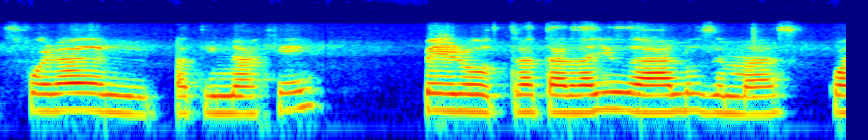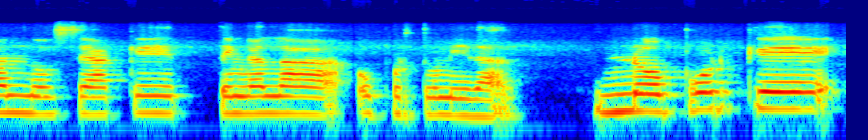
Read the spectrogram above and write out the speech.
fuera del patinaje, pero tratar de ayudar a los demás cuando sea que tengan la oportunidad. No porque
